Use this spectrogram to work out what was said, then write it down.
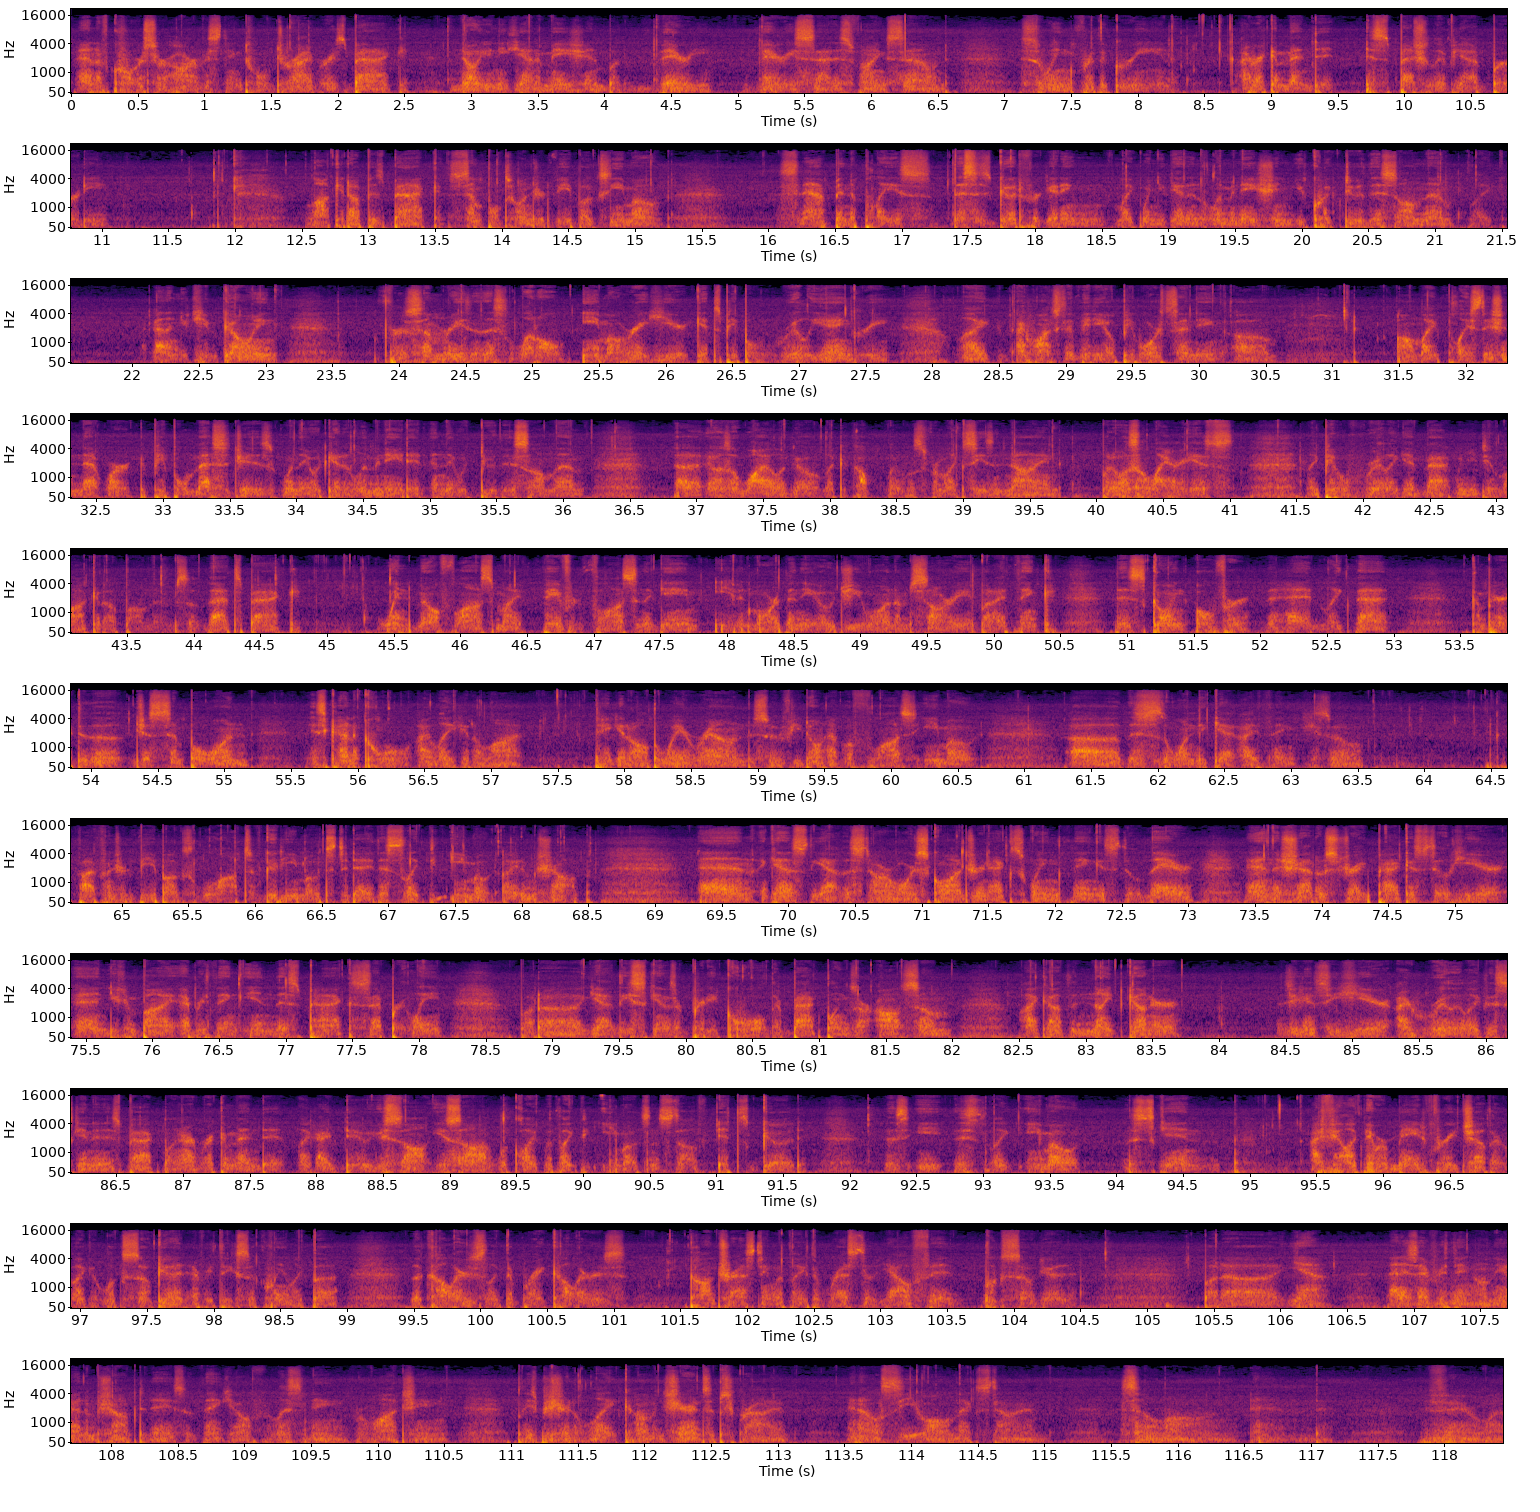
And of course, our harvesting tool driver is back. No unique animation, but very, very satisfying sound. Swing for the green. I recommend it, especially if you have birdie. Lock it up is back. Simple 200 V-Bucks emote. Snap into place. This is good for getting, like when you get an elimination, you quick do this on them, like, and then you keep going. For some reason, this little emo right here gets people really angry. Like, I watched a video, people were sending, um, on like PlayStation Network, people messages when they would get eliminated, and they would do this on them. Uh, it was a while ago, like a couple. Was from like season nine, but but it was hilarious. Like people really get mad when you do lock it up on them. So that's back. Windmill floss, my favorite floss in the game, even more than the OG one. I'm sorry, but I think this going over the head like that, compared to the just simple one, is kind of cool. I like it a lot. Take it all the way around. So if you don't have a floss emote, uh, this is the one to get, I think. So 500 V-Bucks, lots of good emotes today. This is like the emote item shop. And I guess, yeah, the Star Wars Squadron X-Wing thing is still there. And the Shadow Strike pack is still here. And you can buy everything in this pack separately. But, uh, yeah, these skins are pretty cool. Their back blings are awesome. I got the Night Gunner. As you can see here, I really like the skin in his back bling. I recommend it. Like I do. You saw, you saw it look like with like the emotes and stuff. It's good. This e, this like emote the skin. I feel like they were made for each other. Like it looks so good. Everything's so clean. Like the the colors, like the bright colors, contrasting with like the rest of the outfit, looks so good. But uh, yeah, that is everything on the item shop today. So thank you all for listening, for watching. Please be sure to like, comment, share, and subscribe. And I'll see you all next time. So long and farewell.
